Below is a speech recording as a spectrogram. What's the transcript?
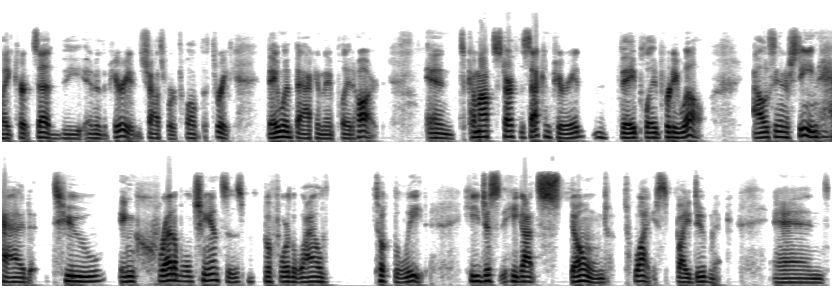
Like Curt said, the end of the period, shots were 12 to three. They went back and they played hard. And to come out to start the second period, they played pretty well. Alexander Steen had two incredible chances before the Wild took the lead. He just he got stoned twice by Dubnyk. And,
